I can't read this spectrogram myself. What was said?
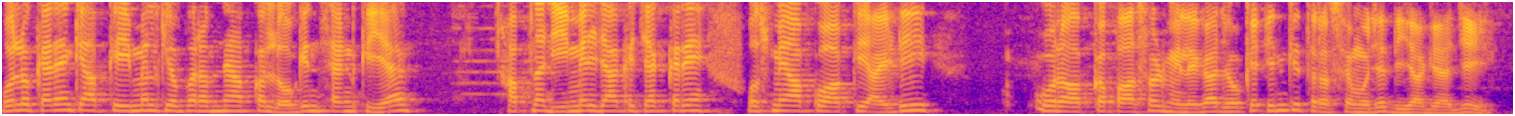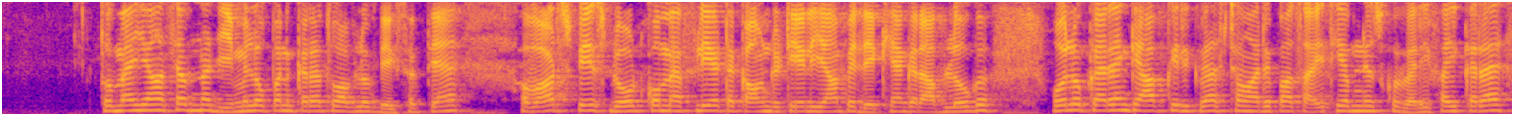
वो लोग कह रहे हैं कि आपके ईमेल के ऊपर हमने आपका लॉगिन सेंड किया है। अपना जीमेल जाके चेक करें, उसमें आपको आपकी आईडी और आपका पासवर्ड मिलेगा जो कि इनकी तरफ़ से मुझे दिया गया जी। तो मैं यहाँ से अपना जीमेल ओपन करा तो आप लोग देख सकते हैं। Award space dot com affiliate account detail यहाँ पे देखें अगर आप लोग। वो लोग कह रहे हैं कि आपकी रिक्वेस्ट हमारे पास आई थी, हमने उसको वेरीफाई करा है।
